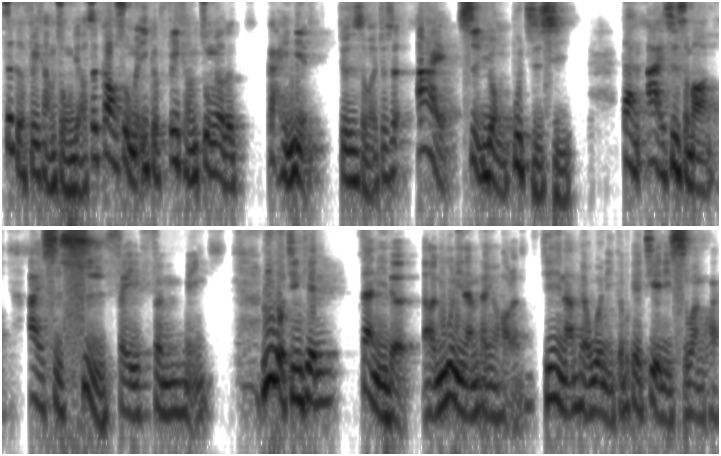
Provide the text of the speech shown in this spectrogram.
这个非常重要，这告诉我们一个非常重要的概念，就是什么？就是爱是永不止息，但爱是什么？爱是是非分明。如果今天在你的啊，如果你男朋友好了，今天你男朋友问你可不可以借你十万块，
